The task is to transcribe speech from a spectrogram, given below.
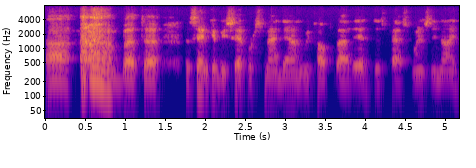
uh, but uh, the same can be said for SmackDown. We talked about it this past Wednesday night.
